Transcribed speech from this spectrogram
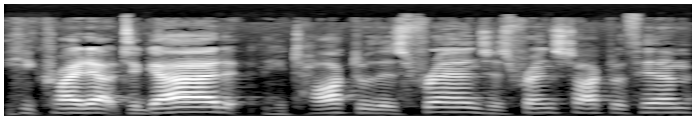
He cried out to God, he talked with his friends, his friends talked with him.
